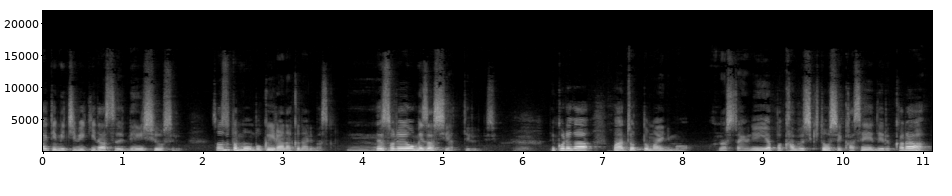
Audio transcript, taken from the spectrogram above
えて導き出す練習をする。そうするともう僕いらなくなりますから。うんで、それを目指してやってるんですよ。で、これが、まあちょっと前にも話したように、やっぱ株式投資で稼いでるから、好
